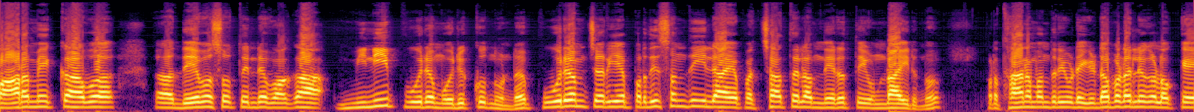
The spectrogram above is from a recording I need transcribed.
പാറമേക്കാവ് ദേവസ്വത്തിന്റെ വക മിനി പൂരം ഒരുക്കുന്നുണ്ട്. പൂരം ചെറിയ പ്രതിസന്ധിയിലായ പശ്ചാത്തലം നേരത്തെ ഉണ്ടായിരുന്നു. പ്രധാനമന്ത്രിയുടെ ഇടപെടലുകളൊക്കെ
